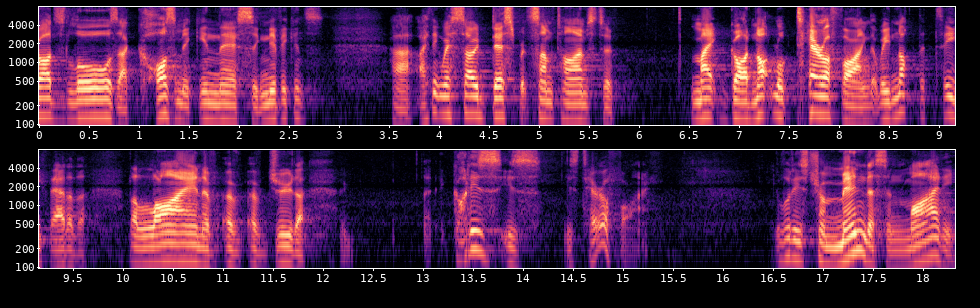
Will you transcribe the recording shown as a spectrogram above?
God's laws are cosmic in their significance. Uh, I think we're so desperate sometimes to make God not look terrifying that we knock the teeth out of the, the lion of, of, of Judah. God is, is is terrifying. The Lord is tremendous and mighty.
